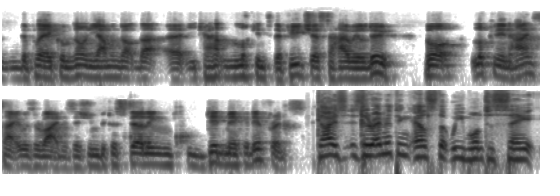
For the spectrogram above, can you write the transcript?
the player comes on. You haven't got that. Uh, you can't look into the future as to how he'll do. But looking in hindsight, it was the right decision because Sterling did make a difference. Guys, is there anything else that we want to say,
